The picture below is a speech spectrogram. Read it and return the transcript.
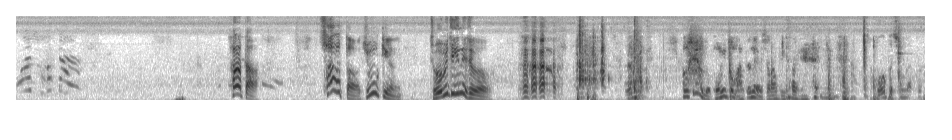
와 죽었다. 살았다. 살았다. 죽었기는. 저 밑에 있네, 저. 형수님도 공이 좀 안 뜨네요, 저랑 비슷하게. 자꾸 엎어치는 것 같아.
